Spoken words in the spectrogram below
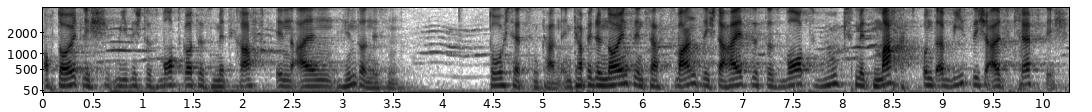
auch deutlich, wie sich das Wort Gottes mit Kraft in allen Hindernissen durchsetzen kann. In Kapitel 19, Vers 20, da heißt es, das Wort wuchs mit Macht und erwies sich als kräftig.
